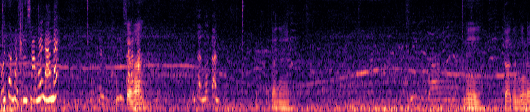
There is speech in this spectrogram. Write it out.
อุ้ยตามมาไปดูช้างว่ายน้ำไหมเออไปดูช้แต่งว่ากันดูจากรถกันจอดยังไงนี่ดีกว่านี่จอดตรงนี้เล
